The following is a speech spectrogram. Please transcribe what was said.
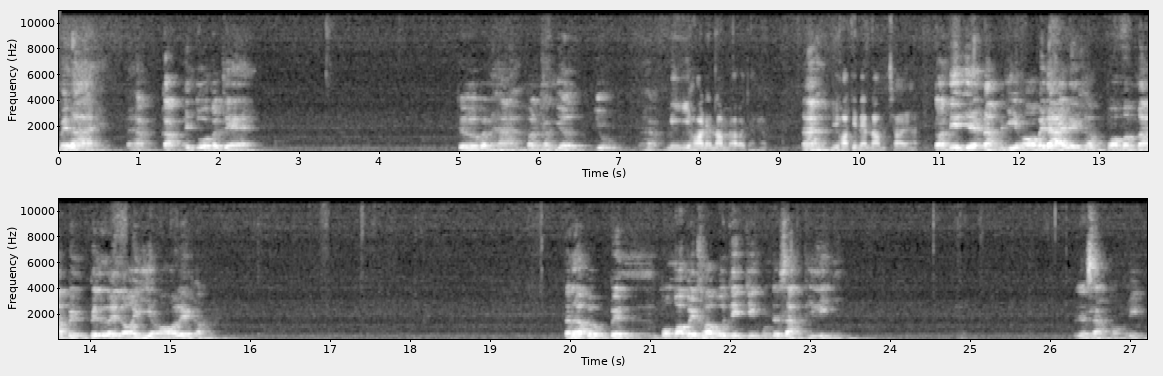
ไม่ได้นะครับ กับไอตัวประแจ เจอปัญหาค่อนข้างเยอะอยู่นะครับมียี่ห้อแนะนำไหมครับอาจารย์ครับนะยี่ห้อที่แนะนำใช้ฮะตอนนี้แยกนำยี่ห้อไม่ได้เลยครับ เพราะมันมาเป็นเป็นร้อยร้อยๆยี่ห้อเลยครับแต่ถ้าเป็น ผมเอาไปเข้าโปรเจกต์จริง ผมจะสั่งที่ลิงก์จะสั่งของลิงก์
